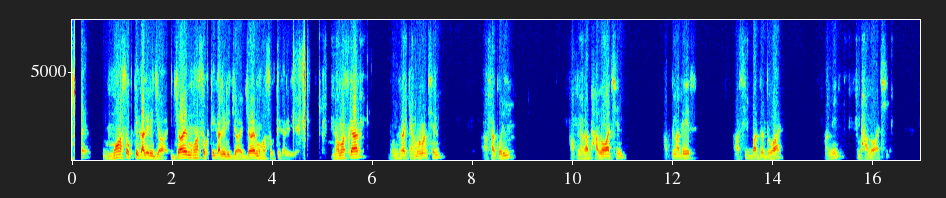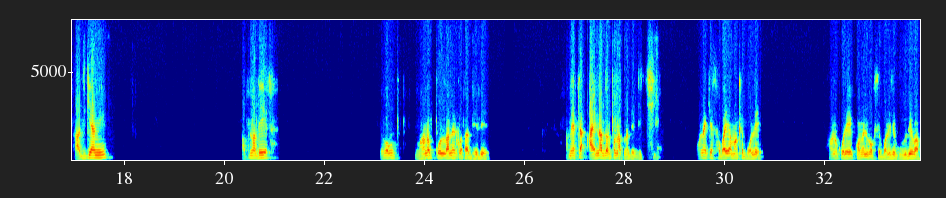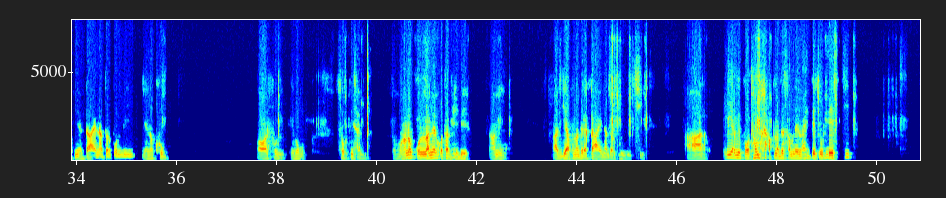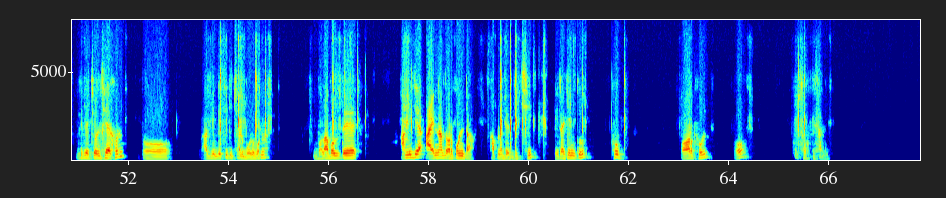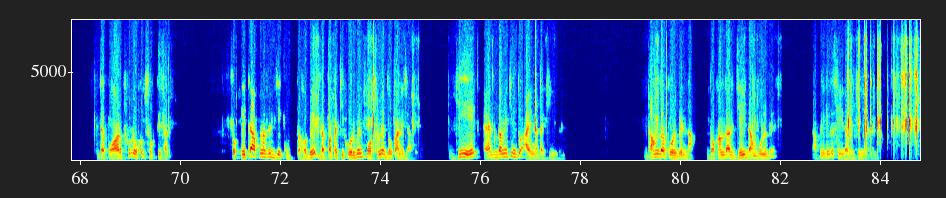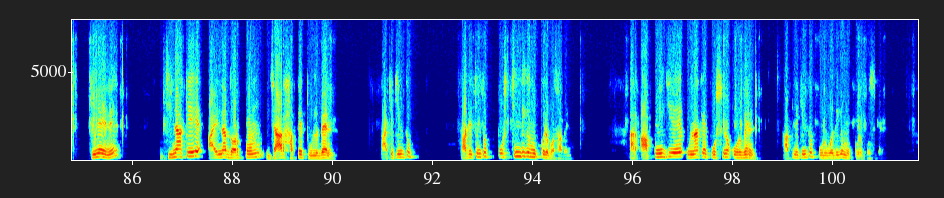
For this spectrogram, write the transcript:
জয়, মহাশক্তিকালীর জয় জয় মহাশক্তিকালীর জয় জয় মহাশক্তিকালীর জয়। নমস্কার, বন্ধুরা কেমন আছেন? আশা করি আপনারা ভালো আছেন। আপনাদের আশীর্বাদ দোয়ায় আমি ভালো আছি। আজকে আমি আপনাদের এবং মানব কল্যাণের কথা ভেবে আমি একটা আয়না দর্পণ আপনাদের দিচ্ছি। অনেকে সবাই আমাকে বলে ফোন করে কমেন্ট বক্সে বলে যে, গুরুদেব, আপনি একটা আয়না দর্পণ দিন যেন খুব পাওয়ারফুল এবং শক্তিশালী। তো মানব কল্যাণের কথা ভেবে আমি আজকে আপনাদের একটা আয়না দর্পণ দিচ্ছি। আর এই আমি প্রথম আপনাদের সামনে লাইভে চলে এসেছি। লাইভে চলছে এখন, তো আজকে বেশি কিছু আর বলব না। বলা বলতে, আমি যে আয়না দর্পণটা আপনাদের দিচ্ছি। এটা কিন্তু খুব পাওয়ারফুল ও খুব শক্তিশালী। এটা পাওয়ারফুল ও খুব শক্তিশালী। তো এটা আপনাদের যে করতে হবে। ব্যাপারটা কি করবেন? প্রথমে দোকানে যাবেন। গিয়ে এক দামে কিন্তু আয়নাটা কিনবেন। দাম দর করবেন না। দোকানদার যেই দাম বলবে, আপনি কিন্তু সেই দামে কিনে আনবেন। কিনে এনে জিনাকে আয়না দর্পণ যার হাতে তুলবেন, তাকে কিন্তু তাকে কিন্তু পশ্চিম দিকে মুখ করে বসাবেন। আর আপনি যে ওনাকে প্রশ্ন করবেন, আপনি কিন্তু পূর্ব দিকে মুখ করে বসবেন।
